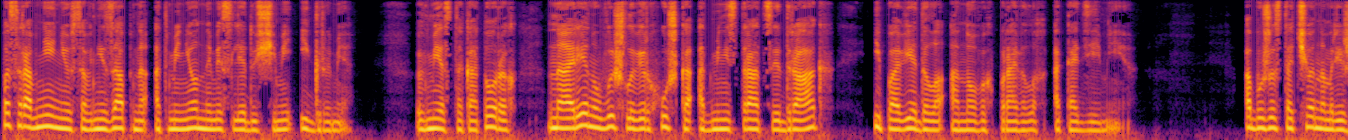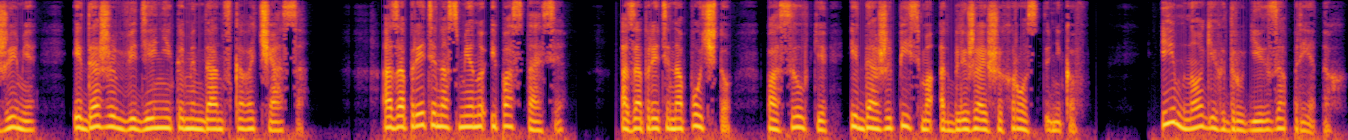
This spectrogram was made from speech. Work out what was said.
По сравнению со внезапно отмененными следующими играми, вместо которых на арену вышла верхушка администрации Драак и поведала о новых правилах Академии об ужесточенном режиме и даже введении комендантского часа, о запрете на смену ипостаси, о запрете на почту, посылки и даже письма от ближайших родственников и многих других запретах.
